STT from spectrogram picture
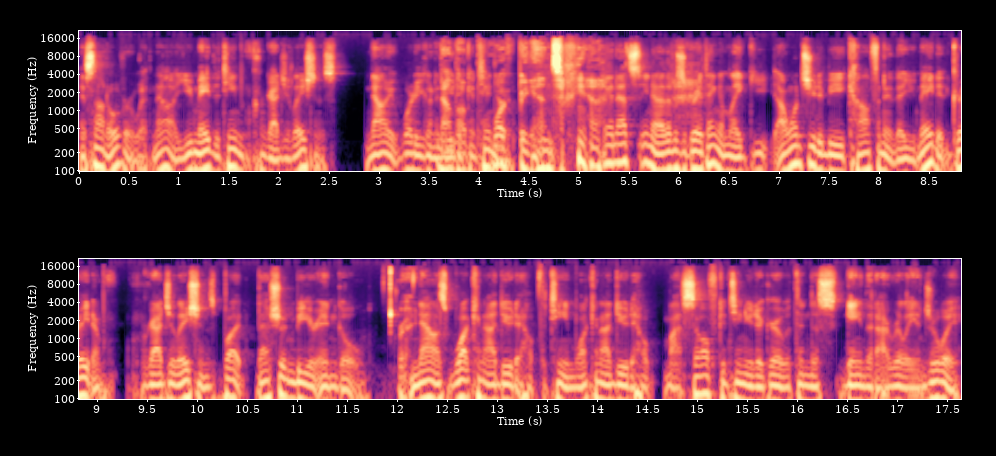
"It's not over with now. You made the team. Congratulations. Now, what are you going to do to continue?" work begins. yeah. and that's you know that was a great thing. I'm like, you, I want you to be confident that you made it. Great, um, congratulations. But that shouldn't be your end goal. Right. Now is what can I do to help the team? What can I do to help myself continue to grow within this game that I really enjoy?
